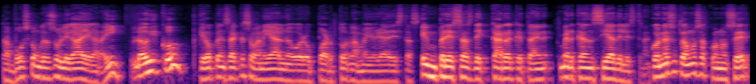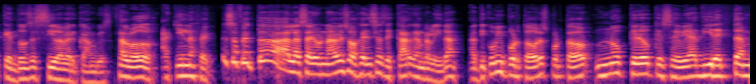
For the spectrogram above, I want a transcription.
Tampoco es como que estás obligada a llegar ahí. Lógico, quiero pensar que se van a ir al nuevo aeropuerto la mayoría de estas empresas de carga que traen mercancía del extranjero. Con eso te vamos a conocer que entonces sí va a haber cambios. Salvador, ¿a quién le afecta? Eso afecta a las aeronaves o agencias de carga en realidad. A ti como importador, exportador, no creo que se vea directamente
